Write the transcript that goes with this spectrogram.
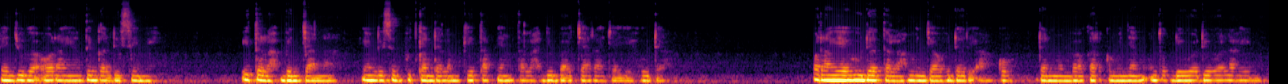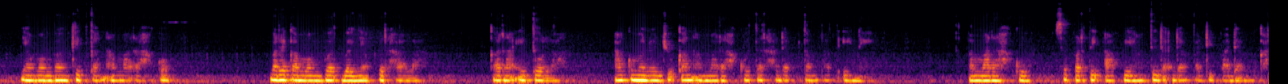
dan juga orang yang tinggal di sini. Itulah bencana yang disebutkan dalam kitab yang telah dibaca Raja Yehuda. Orang Yehuda telah menjauh dari aku dan membakar kemenyan untuk dewa-dewa lain yang membangkitkan amarahku. Mereka membuat banyak berhala. Karena itulah, aku menunjukkan amarahku terhadap tempat ini. Amarahku seperti api yang tidak dapat dipadamkan.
